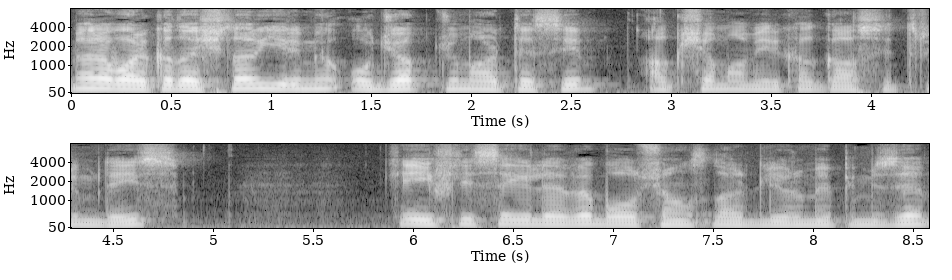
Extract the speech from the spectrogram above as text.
Merhaba arkadaşlar. 20 Ocak Cumartesi akşam Amerika Gaz Stream'deyiz. Keyifli seyirler ve bol şanslar diliyorum hepimize.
